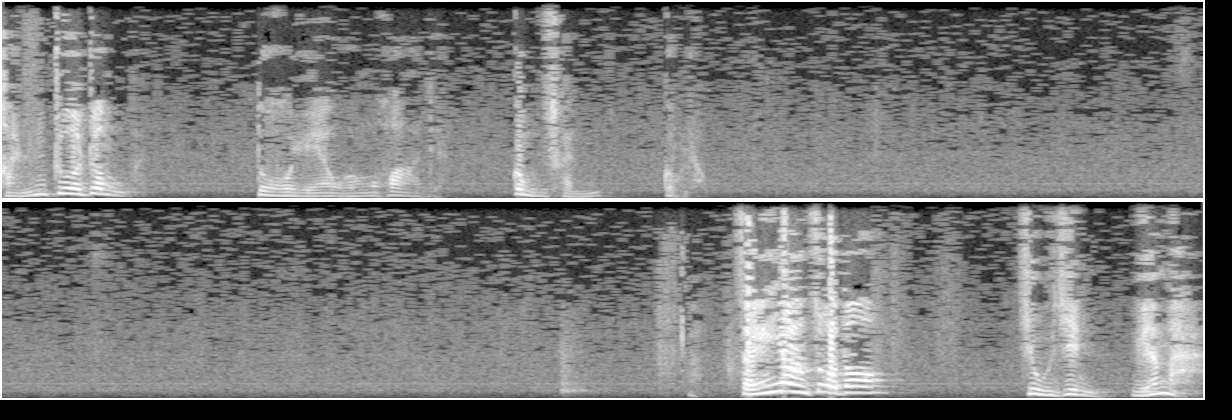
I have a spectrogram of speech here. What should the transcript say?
很着重多元文化的共存共荣怎样做到究竟圆满？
